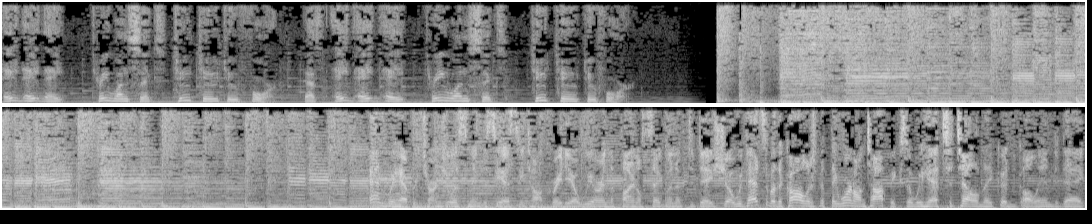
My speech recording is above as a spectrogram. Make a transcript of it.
888-316-2224. That's 888-316-2224. And we have returned. You're listening to CSC Talk Radio. We are in the final segment of today's show. We've had some other callers, but they weren't on topic, so we had to tell them they couldn't call in today.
